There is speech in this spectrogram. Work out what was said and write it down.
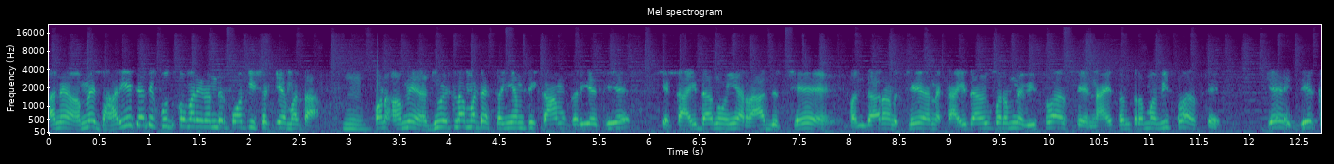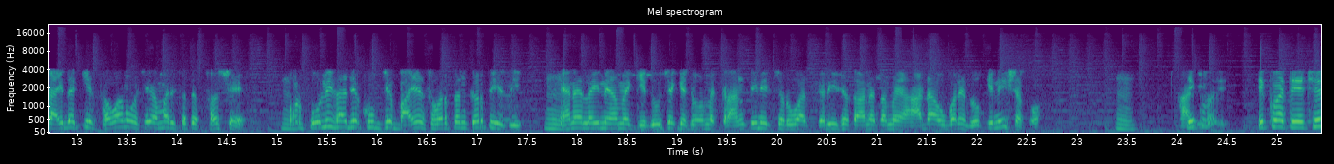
અને અમે ધારીએ ત્યાંથી કૂદકો મારી અંદર પહોંચી શકીએ એમ હતા. પણ અમે હજુ એટલા માટે સંયમથી કામ કરીએ છીએ કે કાયદાનું અહીંયા રાજ છે બંધારણ છે અને કાયદા ઉપર અમને વિશ્વાસ છે ન્યાયતંત્રમાં વિશ્વાસ છે કે જે કાયદાકીય થવાનું છે અમારી સાથે થશે. પણ પોલીસ આજે ખૂબ જે બાયસ વર્તન કરતી હતી એને લઈને અમે કીધું છે કે જો અમે ક્રાંતિની શરૂઆત કરી છે તો આને તમે આડા ઊભા રોકી નહીં શકો. એક વાત એ છે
